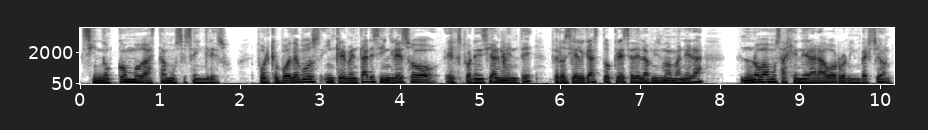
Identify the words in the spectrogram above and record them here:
sino cómo gastamos ese ingreso porque podemos incrementar ese ingreso exponencialmente, pero si el gasto crece de la misma manera, no vamos a generar ahorro en inversión,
